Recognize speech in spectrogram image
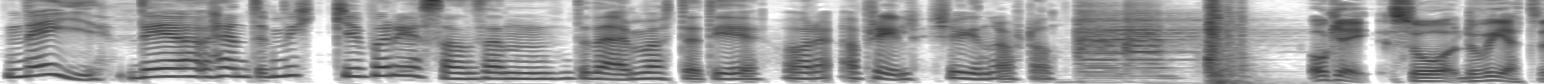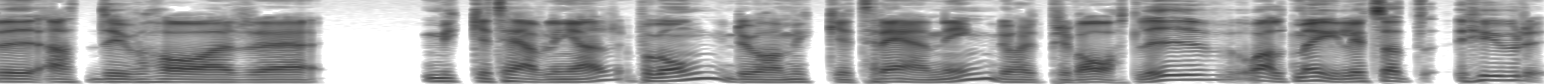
nej, det har hänt mycket på resan sedan det där mötet i det, april 2018. Okej, så då vet vi att du har eh, mycket tävlingar på gång. Du har mycket träning, du har ett privatliv och allt möjligt. Så att hur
